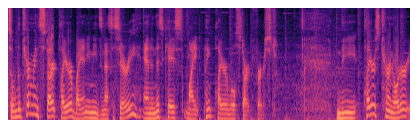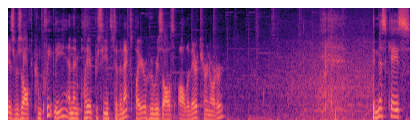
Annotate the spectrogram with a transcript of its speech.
So we'll determine start player by any means necessary, and in this case, my pink player will start first. The player's turn order is resolved completely, and then play proceeds to the next player who resolves all of their turn order. In this case,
